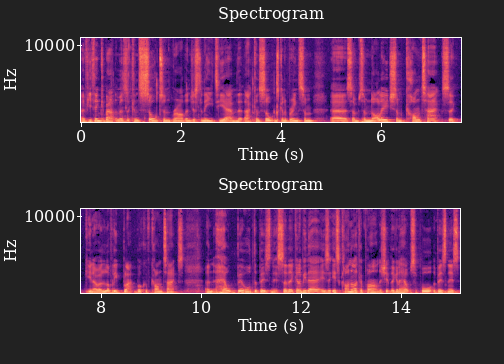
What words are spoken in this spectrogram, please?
if you think about them as a consultant rather than just an ETM, that that consultant's going to bring some uh, some some knowledge, some contacts, a, you know, a lovely black book of contacts, and help build the business. So they're going to be there. It's, it's kind of like a partnership. They're going to help support the business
